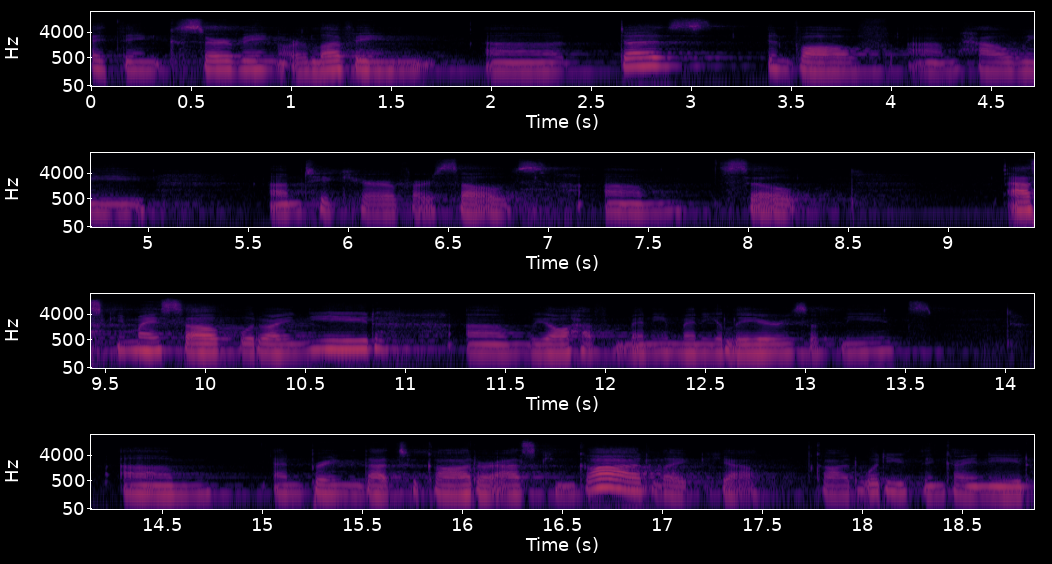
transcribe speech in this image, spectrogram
I think serving or loving uh, does involve how we take care of ourselves. so asking myself, what do I need? we all have many, many layers of needs. And bringing that to God or asking God, like, yeah, God, what do you think I need?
